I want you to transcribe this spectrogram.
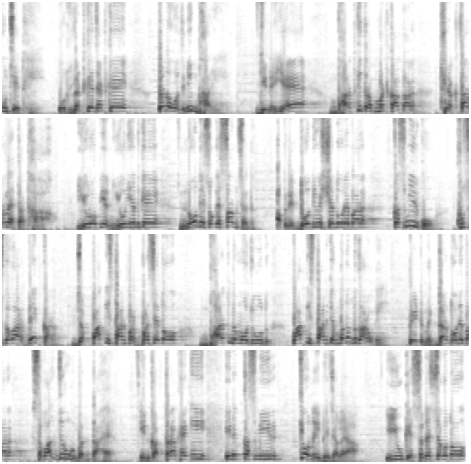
ऊँचे थे और लटके झटके टनोवजनी भारी। जिन्हें यह भारत की तरफ़ मटकाकर थिरकता रहता था। यूरोपियन यूनियन के नौ देशों के सांसद अपने दो दिवसीय दौरे पर कश्मीर को खुशगवार देखकर, जब पाकिस्तान पर बरसे तो भारत में मौजूद पाकिस्तान के मददगारों के पेट में दर्द होने पर सवाल ज़रूर बनता है। इनका तर्क है कि इन्हें कश्मीर क्यों नहीं भेजा गया? ईयू के सदस्य को तो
